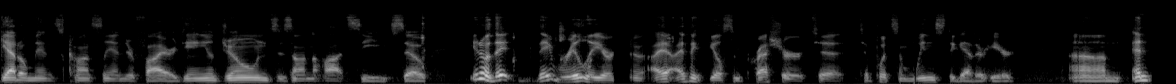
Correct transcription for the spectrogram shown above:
Gettleman's constantly under fire. Daniel Jones is on the hot seat. So, you know, they they really are. I, I think feel some pressure to to put some wins together here. Um, and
